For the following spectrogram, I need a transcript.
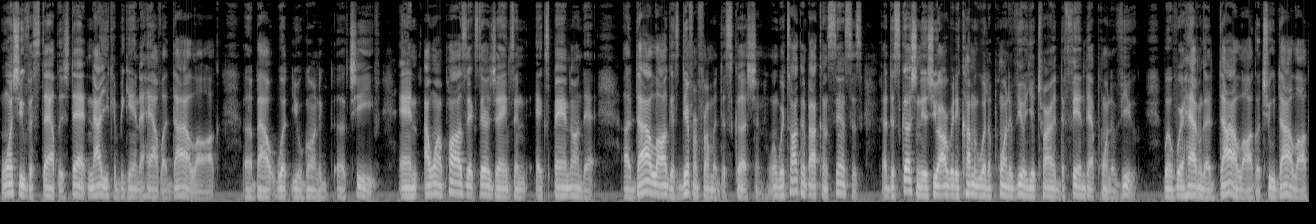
Once you've established that, now you can begin to have a dialogue about what you're going to achieve. And I want to pause X there, James, and expand on that. A dialogue is different from a discussion. When we're talking about consensus, a discussion is you're already coming with a point of view and you're trying to defend that point of view. But if we're having a dialogue, a true dialogue,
